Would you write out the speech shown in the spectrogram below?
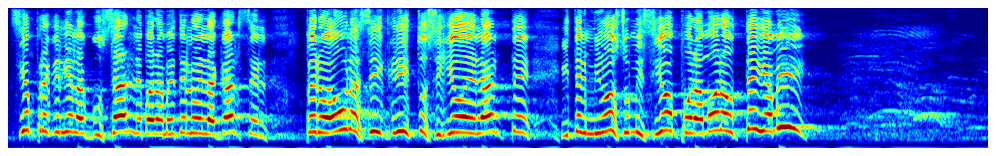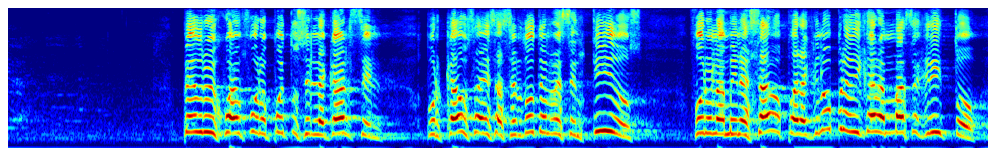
Siempre querían acusarle para meterlo en la cárcel. Pero aún así Cristo siguió adelante y terminó su misión por amor a usted y a mí. Pedro y Juan fueron puestos en la cárcel por causa de sacerdotes resentidos. Fueron amenazados para que no predicaran más a Cristo.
